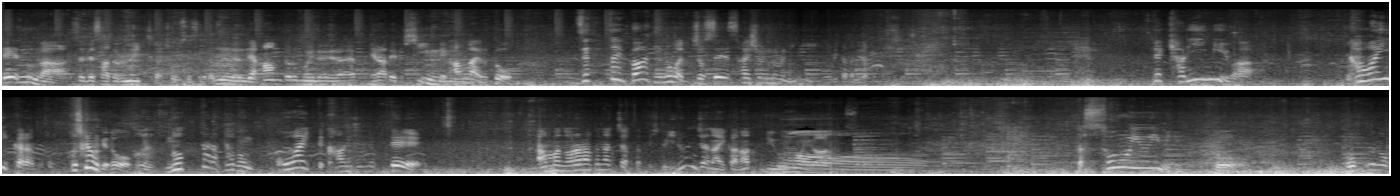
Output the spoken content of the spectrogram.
でとか、それでサドルの位置が調整するかとかうん。でハンドルもいろいろ選べるし、うんって考えると絶対バーディーの方が女性最初に乗るにいい折りたたみだと思うんですよ。でキャリーミーは可愛いから欲しくなるけど、乗ったら多分怖いって感じてあんま乗らなくなっちゃったって人いるんじゃないかなっていう思いがあるんですよ。だそういう意味で言うと僕の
